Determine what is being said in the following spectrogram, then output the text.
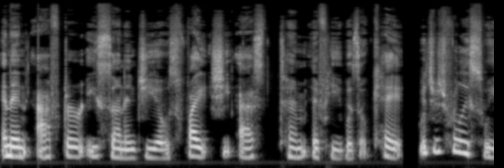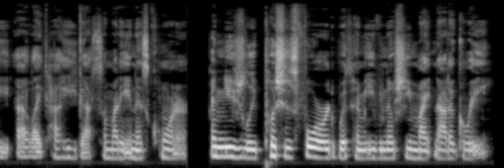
And then after Isun and Geo's fight, she asked him if he was okay, which was really sweet. I like how he got somebody in his corner and usually pushes forward with him even though she might not agree.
